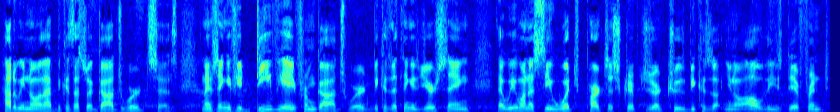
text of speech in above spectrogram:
How do we know that? Because that's what God's Word says. And I'm saying if you deviate from God's Word, because the thing is, you're saying that we want to see which parts of Scriptures are truth because, you know, all these different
